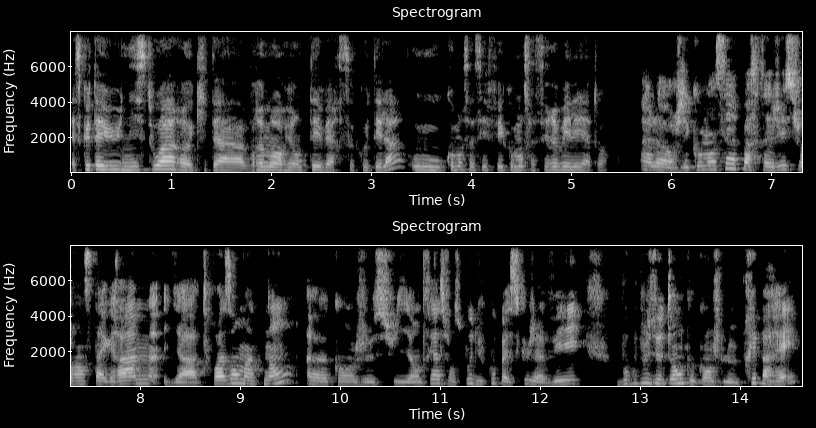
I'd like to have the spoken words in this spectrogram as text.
que tu as eu une histoire qui t'a vraiment orientée vers ce côté-là? Ou comment ça s'est fait, comment ça s'est révélé à toi? Alors, j'ai commencé à partager sur Instagram il y a trois ans maintenant, euh, quand je suis entrée à Sciences Po, du coup, parce que j'avais beaucoup plus de temps que quand je le préparais.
